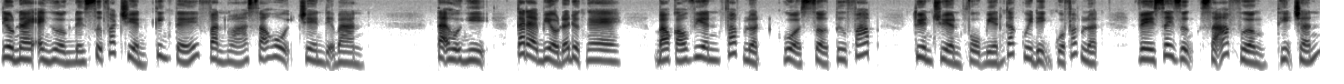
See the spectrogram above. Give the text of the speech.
Điều này ảnh hưởng đến sự phát triển kinh tế, văn hóa xã hội trên địa bàn. Tại hội nghị, các đại biểu đã được nghe báo cáo viên pháp luật của Sở Tư pháp tuyên truyền phổ biến các quy định của pháp luật về xây dựng xã phường, thị trấn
